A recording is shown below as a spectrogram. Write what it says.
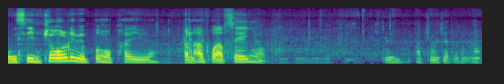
Ôi sim trôi đi về bông ở phay. Còn áp áp xe nhỉ? Chứ áp trôi chặt được không?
